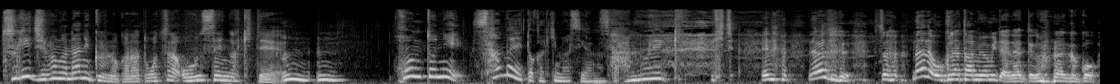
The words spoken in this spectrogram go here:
次自分が何来るのかなと思ってたら温泉が来て、うん、うん。本当にサムエとか来ますよ、あなた。寒いき来ちゃ、え、な、なんで、そなんで奥田民生みたいになってくるの？なんかこ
